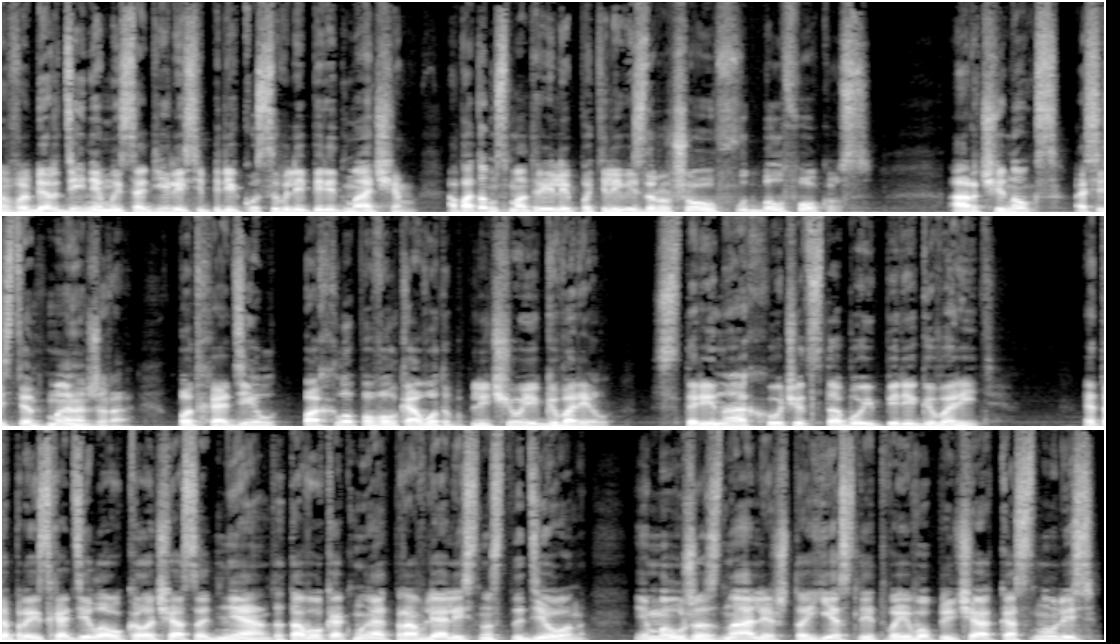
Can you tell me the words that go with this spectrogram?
В Абердине мы садились и перекусывали перед матчем, а потом смотрели по телевизору шоу «Футбол Фокус». Арчи Нокс, ассистент менеджера, подходил, похлопывал кого-то по плечу и говорил «Старина хочет с тобой переговорить». Это происходило около часа дня, до того, как мы отправлялись на стадион, и мы уже знали, что если твоего плеча коснулись,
